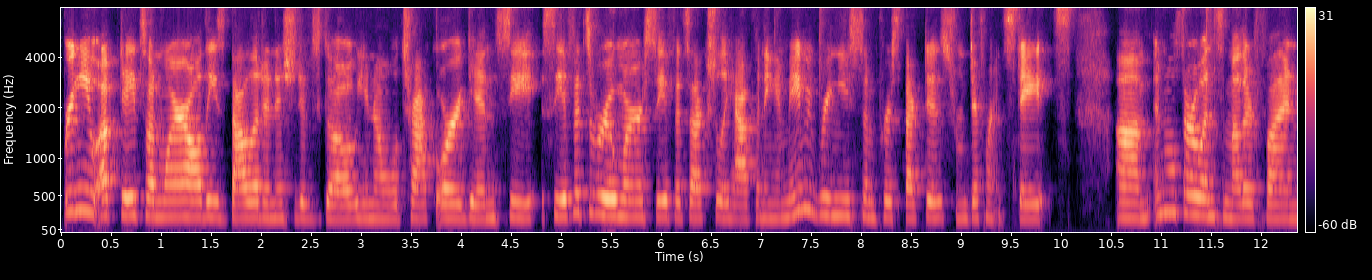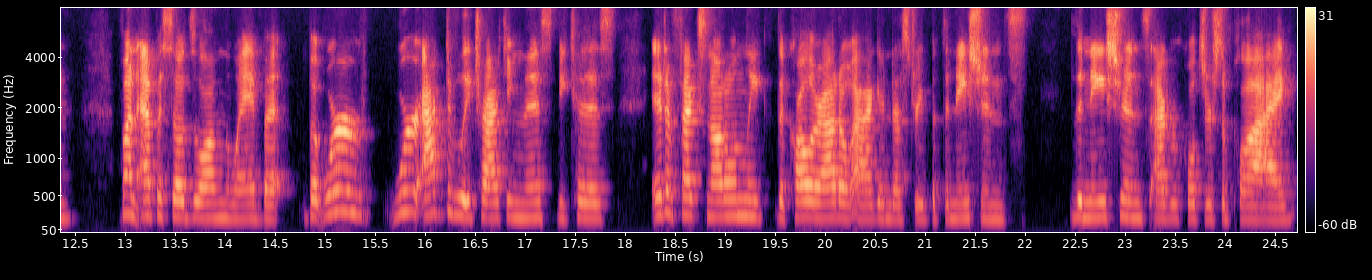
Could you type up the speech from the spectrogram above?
bring you updates on where all these ballot initiatives go. You know, we'll track Oregon, see see if it's a rumor, see if it's actually happening, and maybe bring you some perspectives from different states. Um, and we'll throw in some other fun fun episodes along the way. But but we're we're actively tracking this because it affects not only the Colorado ag industry but the nation's the nation's agriculture supply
